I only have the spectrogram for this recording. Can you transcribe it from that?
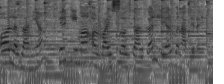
और लजानिया फिर कीमा और वाइट सॉस डालकर लेयर बनाते रहें।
